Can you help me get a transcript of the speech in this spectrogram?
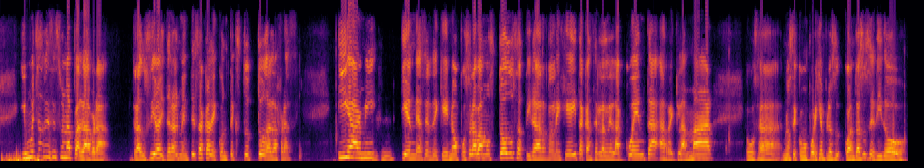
Y muchas veces una palabra traducida literalmente saca de contexto toda la frase. Y Army tiende a ser de que no, pues ahora vamos todos a tirarle hate, a cancelarle la cuenta, a reclamar, o sea, no sé, como por ejemplo cuando ha sucedido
